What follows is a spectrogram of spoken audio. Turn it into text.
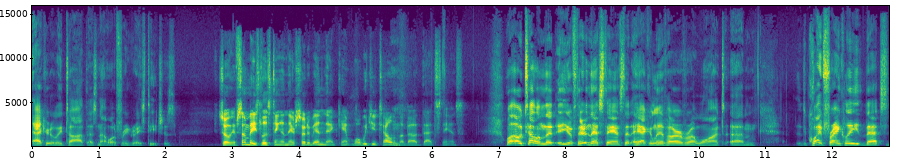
accurately taught. That's not what free grace teaches. So if somebody's listening and they're sort of in that camp, what would you tell them about that stance? Well, I would tell them that you know, if they're in that stance that hey, I can live however I want. Um, quite frankly, that's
